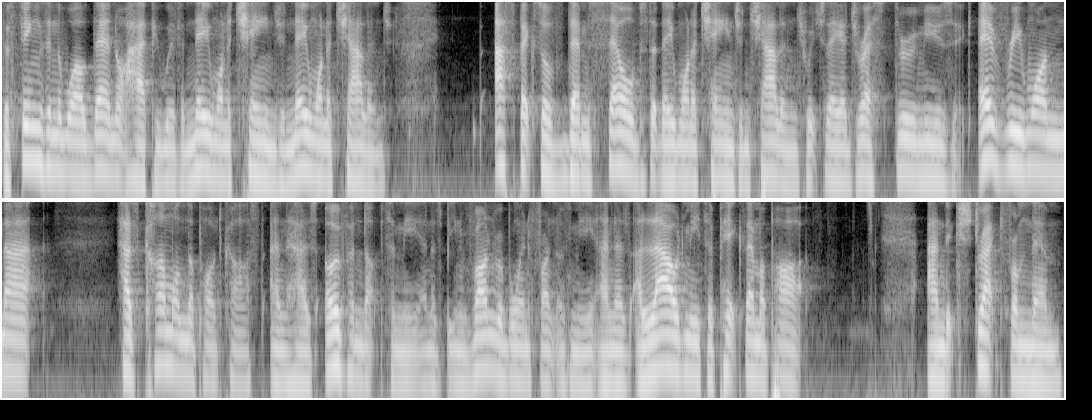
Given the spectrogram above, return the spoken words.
the things in the world they're not happy with and they want to change and they want to challenge. Aspects of themselves that they want to change and challenge, which they address through music. Everyone that has come on the podcast and has opened up to me and has been vulnerable in front of me and has allowed me to pick them apart and extract from them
